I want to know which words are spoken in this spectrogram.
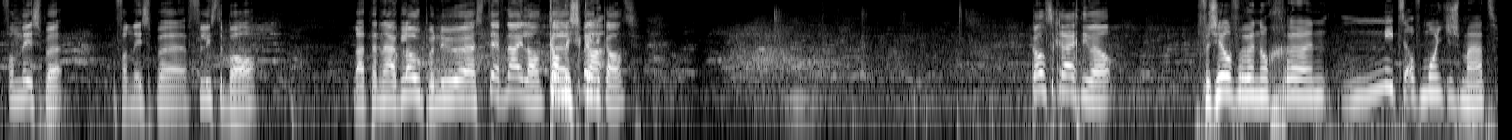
Van Nispen. Van Nispen verliest de bal. Laat daarna ook lopen. Nu eh Stef Nijland. Kan die tweede. Kansen krijgt hij wel. Verzilveren nog niet of mondjesmaat.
